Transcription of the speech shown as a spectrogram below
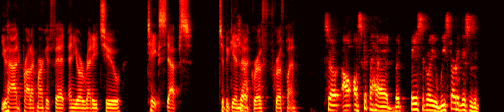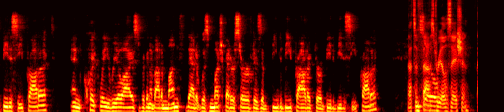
you had product market fit, and you were ready to take steps to begin sure. that growth growth plan? So I'll, I'll skip ahead, but basically we started this as a B2C product and quickly realized within about a month that it was much better served as a B2B product or a B2B2C product. That's a and fast so, realization.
